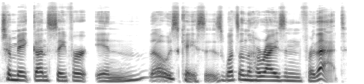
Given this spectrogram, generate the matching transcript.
to make guns safer in those cases? What's on the horizon for that?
